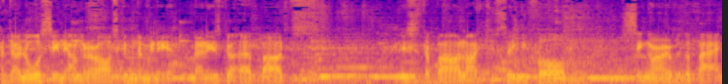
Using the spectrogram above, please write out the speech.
I don't know what's in it. I'm going to ask him in a minute. Nanny's got her buds. This is the bar like you've seen before. Singer over the back.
